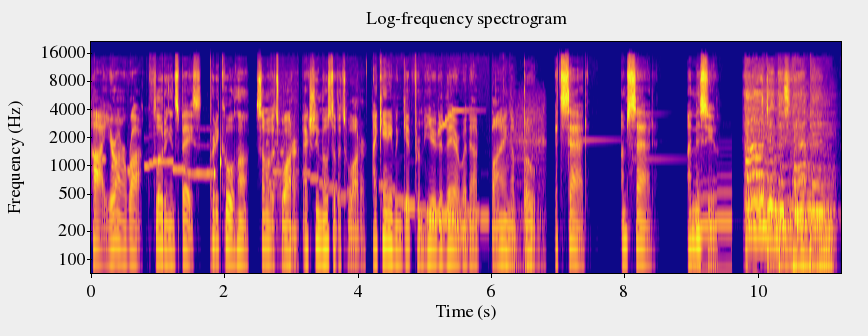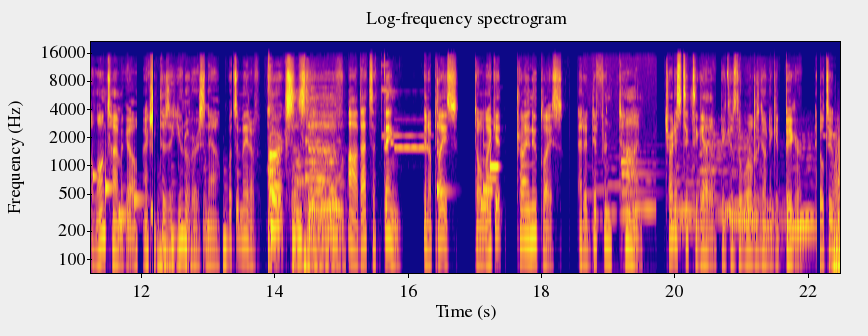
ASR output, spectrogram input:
Hi, you're on a rock, floating in space. Pretty cool, huh? Some of it's water. Actually, most of it's water. I can't even get from here to there without buying a boat. It's sad. I'm sad. I miss you. How did this happen? A long time ago. Actually, there's a universe now. What's it made of? Quarks and stuff. Ah, that's a thing. In a place. Don't like it? Try a new place. At a different time. Try to stick together because the world is going to get bigger. Too.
